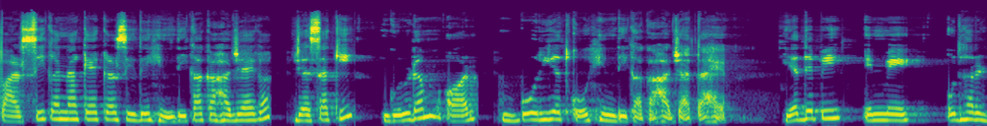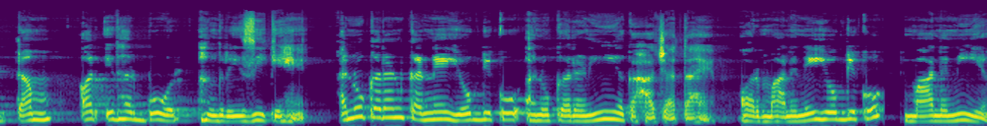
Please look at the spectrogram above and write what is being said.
फारसी का न कहकर सीधे हिंदी का कहा जाएगा, जैसा कि गुरडम और बोरियत को हिंदी का कहा जाता है। यद्यपि इनमें उधर डम और इधर बोर अंग्रेज़ी के हैं। अनुकरण करने योग्य को अनुकरणीय कहा जाता है और मानने योग्य को माननीय।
